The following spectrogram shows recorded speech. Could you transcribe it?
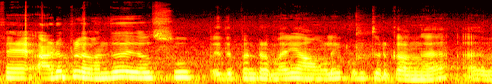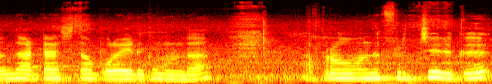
ஃபே அடுப்பில் வந்து ஏதோ சூப் இது பண்ணுற மாதிரி அவங்களே கொடுத்துருக்காங்க. அது வந்து அட்டாச் தான் போல் எடுக்க முடியல. அப்புறம் இந்த ஃப்ரிட்ஜு இருக்குது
